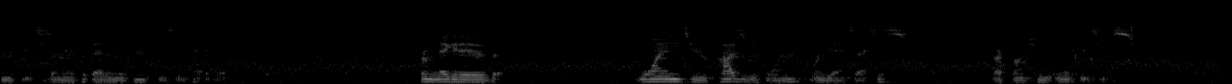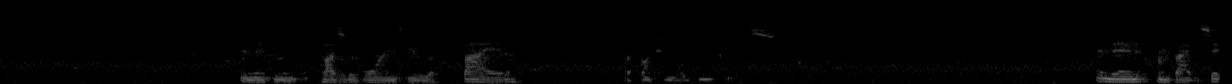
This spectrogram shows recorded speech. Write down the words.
decreases. I'm going to put that in the decreasing category. From negative 1 to positive 1 on the x-axis, our function increases. And then from positive 1 to 5, our function will decrease. And then from 5 to 6,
